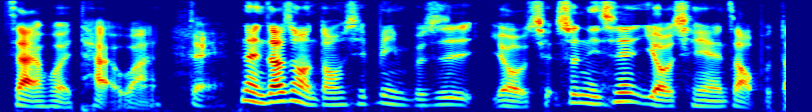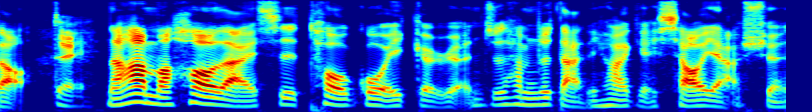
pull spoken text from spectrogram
载回台湾。对，那你知道这种东西并不是有钱，是你现在有钱也找不到。对，然后他们后来是透过一个人，就是他们就打电话给萧亚轩，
